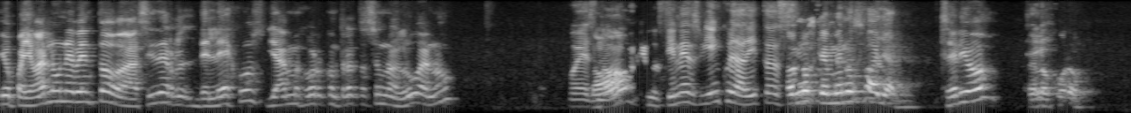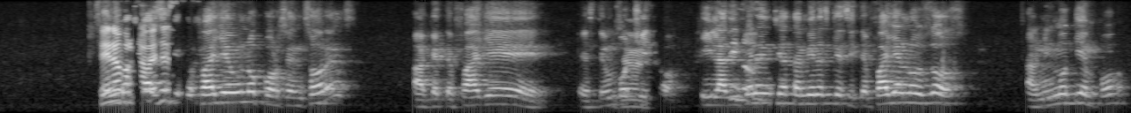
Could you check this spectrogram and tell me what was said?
digo, para llevarle a un evento así de, de lejos, ya mejor contratas una grúa, ¿no? Pues No. no, porque los tienes bien cuidaditos. Son los que menos fallan, ¿En serio? te lo juro. Sí, no, porque a veces- que te falle uno por sensores a que te falle este, un O sea, bochito. Y la sí, no. diferencia también es que si te fallan los dos al mismo tiempo,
